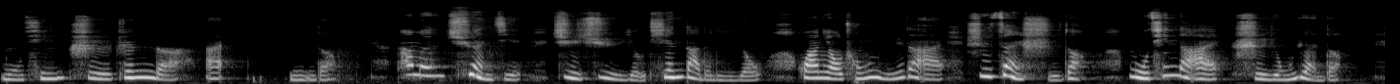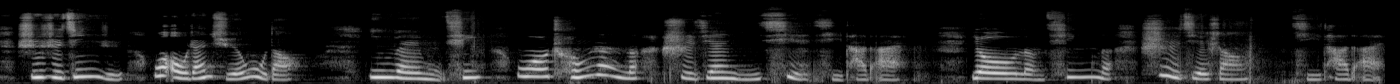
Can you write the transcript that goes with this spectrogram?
母亲是真的爱你的，他们劝诫句句有天大的理由。花鸟虫鱼的爱是暂时的，母亲的爱是永远的。时至今日，我偶然觉悟到，因为母亲，我承认了世间一切其他的爱，又冷清了世界上其他的爱。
